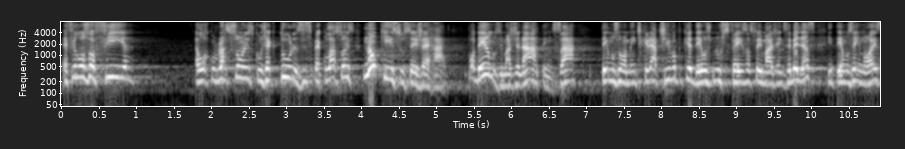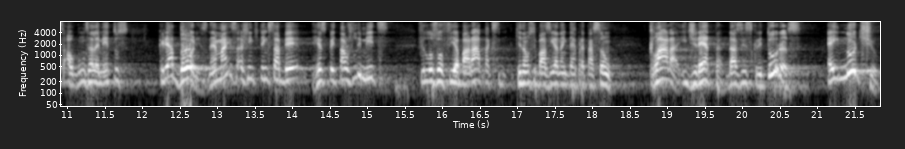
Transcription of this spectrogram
é filosofia, é locubrações, conjecturas, especulações. Não que isso seja errado. Podemos imaginar, pensar, temos uma mente criativa porque Deus nos fez a sua imagem e semelhança e temos em nós alguns elementos criadores, né? mas a gente tem que saber respeitar os limites. Filosofia barata, que não se baseia na interpretação clara e direta das Escrituras, é inútil.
